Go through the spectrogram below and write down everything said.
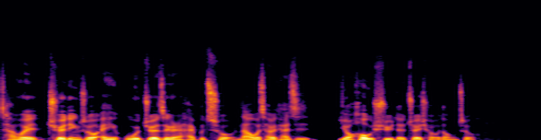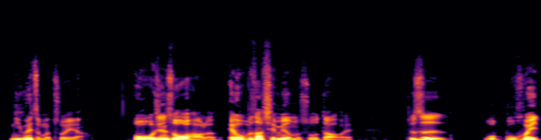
才会确定说，哎、我觉得这个人还不错，然后我才会开始有后续的追求的动作。你会怎么追啊？我我先说我好了，哎、我不知道前面有没有说到、哎，就是我不会，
